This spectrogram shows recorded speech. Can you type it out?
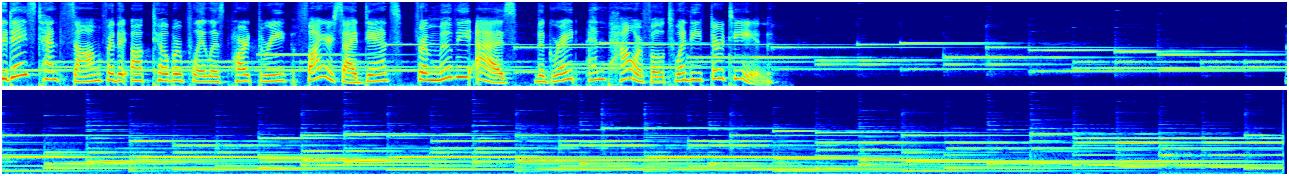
Today's 10th song for the October playlist Part 3 Fireside Dance from movie as The Great and Powerful 2013.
